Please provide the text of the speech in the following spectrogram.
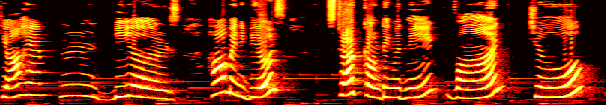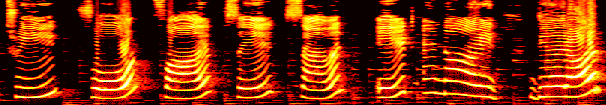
क्या है? Bears how many bears start counting with me one two three four five six seven eight and nine there are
